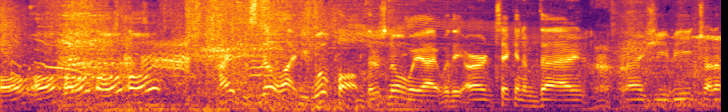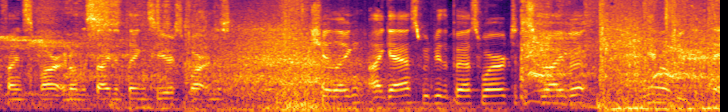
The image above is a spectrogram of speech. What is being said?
oh, oh, oh, oh, oh. How is he still alive? He will pop. There's no way out with the urn taking him down. IGB trying to find Spartan on the side of things here. Spartan just chilling, I guess, would be the best word to describe it.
